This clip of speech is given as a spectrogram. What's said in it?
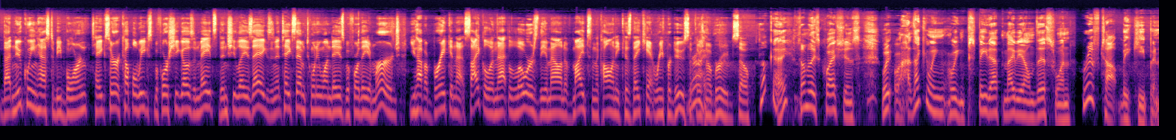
That new queen has to be born. Takes her a couple weeks before she goes and mates. Then she lays eggs, and it takes them 21 days before they emerge. You have a break in that cycle, and that lowers the amount of mites in the colony because they can't reproduce if there's no brood. So Okay, some of these questions, we, I think we we can speed up maybe on this one. Rooftop beekeeping.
